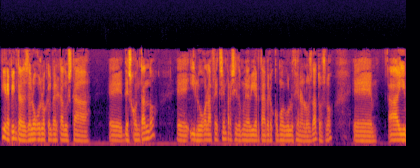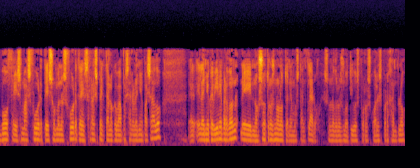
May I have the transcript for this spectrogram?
Tiene pinta, desde luego es lo que el mercado está eh, descontando. Eh, y luego la Fed siempre ha sido muy abierta a ver cómo evolucionan los datos, ¿no? Eh, hay voces más fuertes o menos fuertes respecto a lo que va a pasar el año pasado, eh, el año que viene, perdón, nosotros no lo tenemos tan claro. Es uno de los motivos por los cuales, por ejemplo,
